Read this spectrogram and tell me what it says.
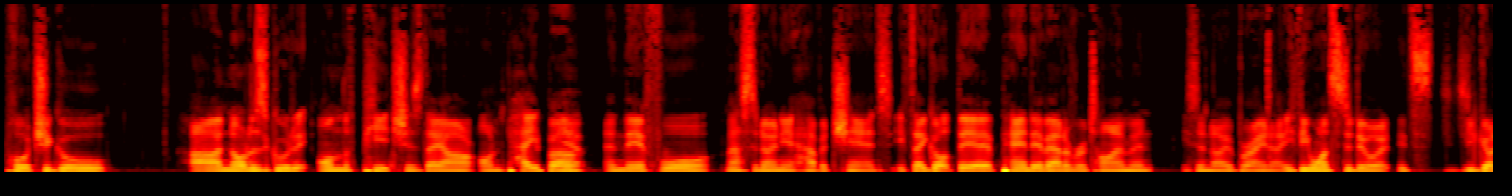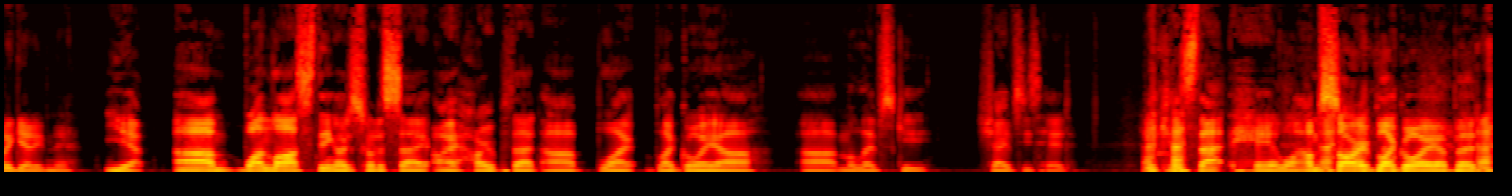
Portugal are not as good on the pitch as they are on paper, Yep. and therefore Macedonia have a chance. If they got there, Pandev out of retirement is a no-brainer. If he wants to do it, it's you got to get him there. Yeah. Um, one last thing I just got to say. I hope that uh, Bla- Blagoja uh, Milevski shaves his head. Because that hairline, I'm sorry, Blagoja, but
